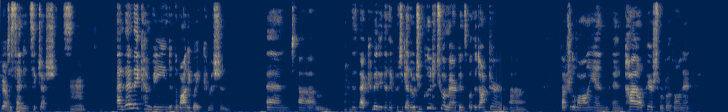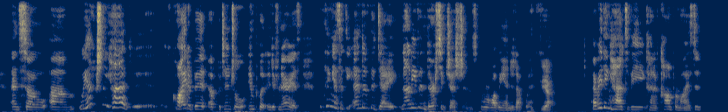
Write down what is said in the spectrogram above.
Yeah. to send in suggestions. mhm. and then they convened the bodyweight commission and um, th- that committee that they put together which included two americans both the doctor uh, dr lavalley and, and kyle pierce were both on it and so um, we actually had quite a bit of potential input in different areas. The thing is at the end of the day not even their suggestions were what we ended up with. Yeah, everything had to be kind of compromised and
